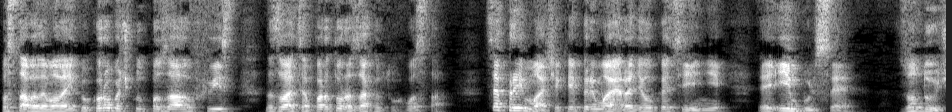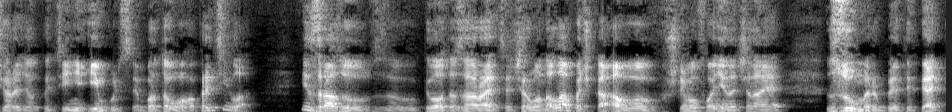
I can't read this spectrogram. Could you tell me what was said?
поставили маленьку коробочку позаду в хвіст, називається апаратура захисту хвоста. Це приймач, який приймає радіолокаційні е, імпульси, зондуючі радіолокаційні імпульси бортового приціла, і зразу з пілота загорається червона лампочка, а в шлемофоні починає зумер бити 5,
